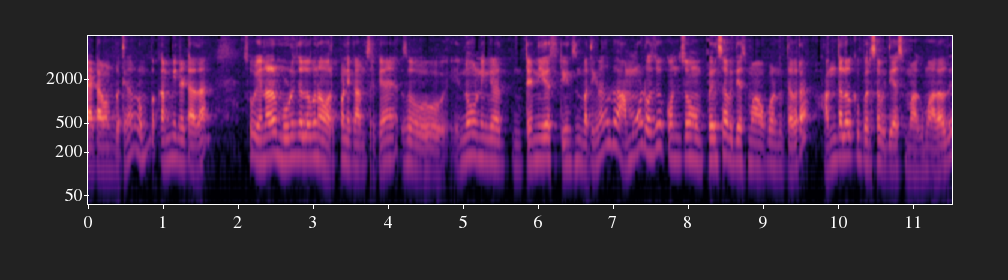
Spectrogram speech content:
டேட்டாவான்னு பார்த்தீங்கன்னா ரொம்ப கம்மி டேட்டா தான். ஸோ என்னால் முடிஞ்ச அளவுக்கு நான் ஒர்க் பண்ணி காமிச்சிருக்கேன். ஸோ இன்னும் நீங்கள் டென் இயர்ஸ் ஃபிஃப்டீன்ஸ்னு பார்த்தீங்கன்னா அதோட அமௌண்ட் வந்து கொஞ்சம் பெருசாக வித்தியாசமாகும் தவிர அந்தளவுக்கு பெருசாக வித்தியாசமாகுமா? அதாவது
